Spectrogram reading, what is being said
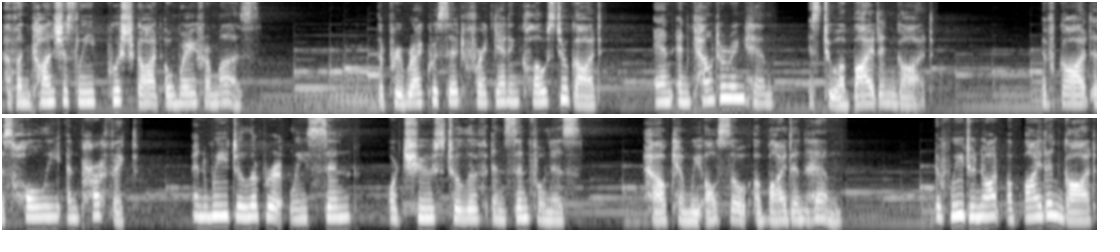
have unconsciously pushed God away from us. The prerequisite for getting close to God and encountering Him is to abide in God. If God is holy and perfect, and we deliberately sin or choose to live in sinfulness, how can we also abide in Him? If we do not abide in God,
